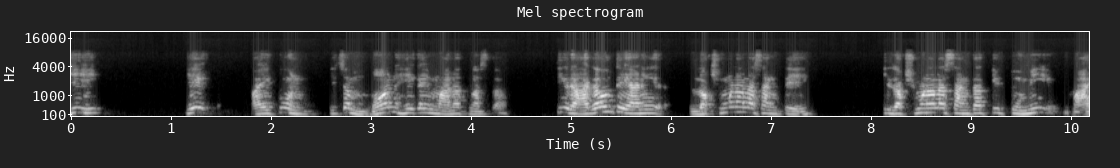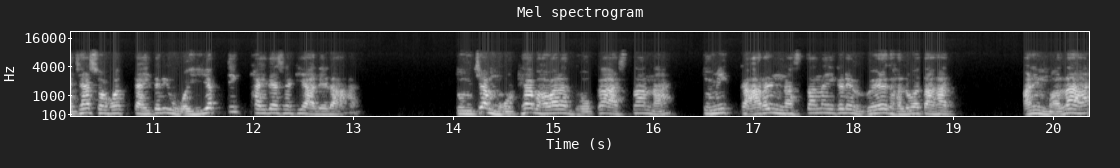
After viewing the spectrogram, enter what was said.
ही हे ऐकून तिचं मन हे काही मानत नसतं. ती रागवते आणि लक्ष्मणाला सांगते की लक्ष्मणाला सांगतात की तुम्ही माझ्यासोबत काहीतरी वैयक्तिक फायद्यासाठी आलेला आहात. तुमच्या मोठ्या भावाला धोका असताना तुम्ही कारण नसताना इकडे वेळ घालवत आहात. आणि मला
